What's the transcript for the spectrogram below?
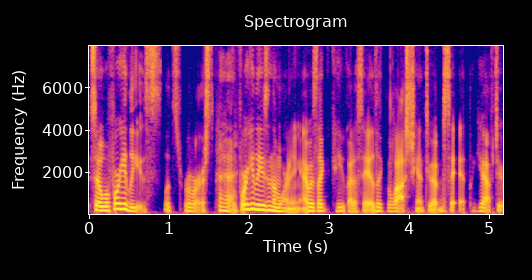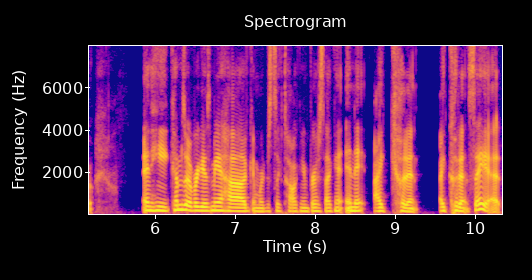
so before he leaves. Let's reverse. Okay. Before he leaves in the morning, I was like, okay, "You got to say it. It's like the last chance you have to say it. Like you have to." And he comes over, gives me a hug, and we're just like talking for a second. And it, I couldn't, I couldn't say it.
